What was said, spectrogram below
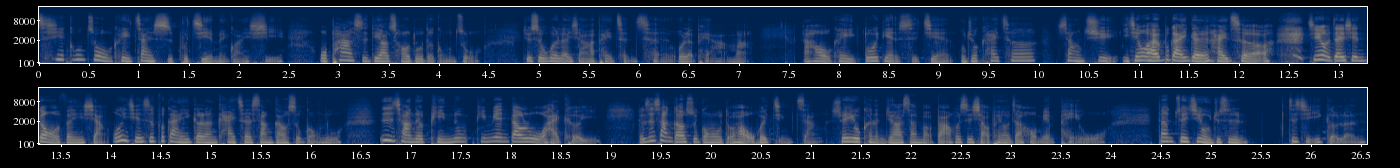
这些工作我可以暂时不接，没关系。我怕失掉超多的工作，就是为了想要陪晨晨，为了陪阿妈。然后我可以多一点时间，我就开车上去。以前我还不敢一个人开车哦。今天我在先动我分享，我以前是不敢一个人开车上高速公路。日常的平路、平面道路我还可以，可是上高速公路的话，我会紧张，所以有可能就要三宝爸或是小朋友在后面陪我。但最近我就是自己一个人，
